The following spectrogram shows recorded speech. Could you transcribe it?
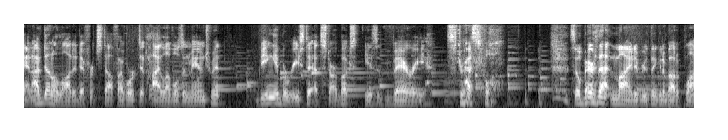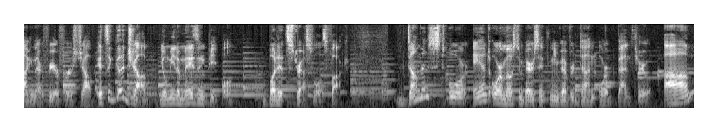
And I've done a lot of different stuff. I've worked at high levels in management. Being a barista at Starbucks is very stressful. so bear that in mind if you're thinking about applying there for your first job. It's a good job. You'll meet amazing people, but it's stressful as fuck. Dumbest or and or most embarrassing thing you've ever done or been through? Um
